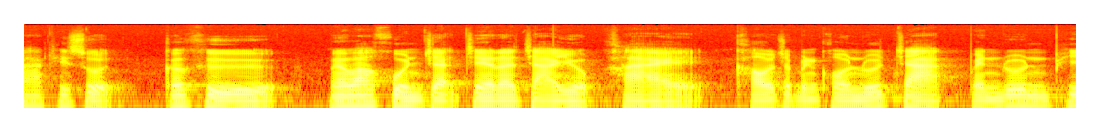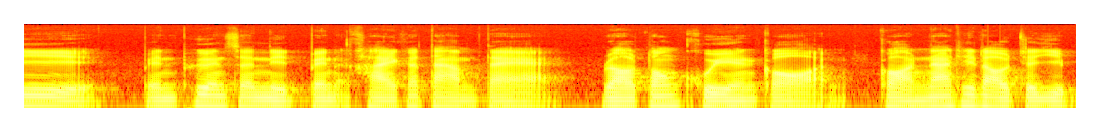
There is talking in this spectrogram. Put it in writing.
มากที่สุด ก็คือ ไม่ว่าคุณจะเจรจาอยู่กับใคร เขาจะเป็นคนรู้จักเป็นรุ่นพี่ เป็นเพื่อนสนิทเป็นใครก็ตามแต่ เราต้องคุยกันก่อน ก่อนหน้าที่เราจะหยิบ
